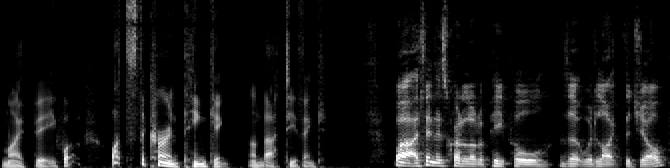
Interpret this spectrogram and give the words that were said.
might be. What, what's the current thinking on that? Do you think? Well, I think there's quite a lot of people that would like the job.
